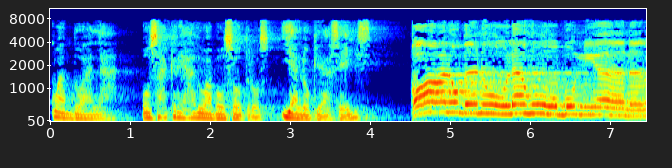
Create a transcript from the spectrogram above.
Cuando Alá os ha creado a vosotros y a lo que hacéis, قالوا ابنوا له بنيانا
